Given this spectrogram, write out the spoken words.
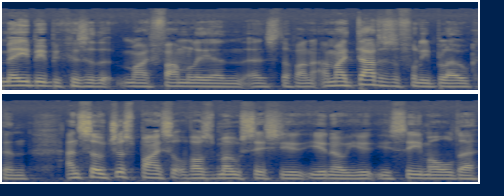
maybe because of the, my family and, and stuff, and, and my dad is a funny bloke, and, and so just by sort of osmosis, you you know, you, you seem older,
